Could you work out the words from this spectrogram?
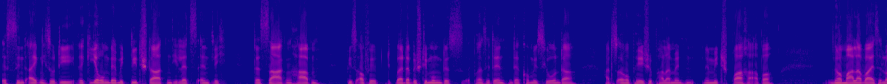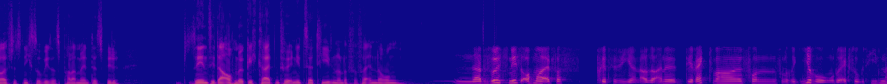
Es sind eigentlich so die Regierungen der Mitgliedstaaten, die letztendlich das Sagen haben bis auf bei der Bestimmung des Präsidenten der Kommission, da hat das Europäische Parlament eine Mitsprache, aber normalerweise läuft es nicht so, wie das Parlament es will. Sehen Sie da auch Möglichkeiten für Initiativen oder für Veränderungen? Na, das würde ich zunächst auch mal etwas präzisieren. Also eine Direktwahl von, von Regierungen oder Exekutiven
